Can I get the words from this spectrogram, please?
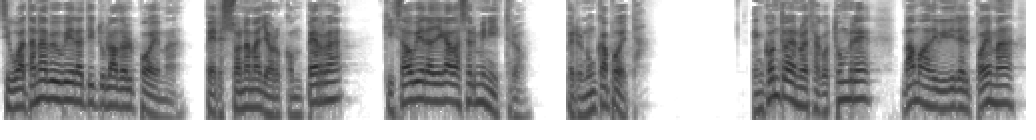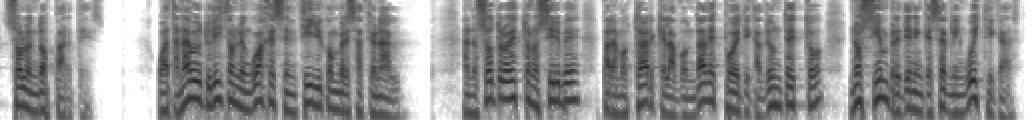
Si Watanabe hubiera titulado el poema Persona mayor con perra, quizá hubiera llegado a ser ministro, pero nunca poeta. En contra de nuestra costumbre, vamos a dividir el poema solo en dos partes. Watanabe utiliza un lenguaje sencillo y conversacional. A nosotros esto nos sirve para mostrar que las bondades poéticas de un texto no siempre tienen que ser lingüísticas,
